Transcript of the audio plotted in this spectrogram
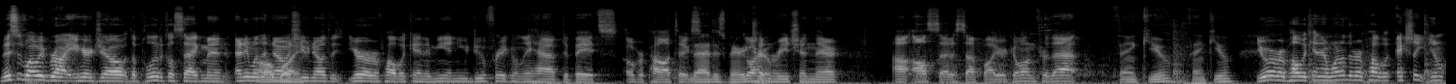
this is why we brought you here, Joe. The political segment. Anyone that Oh, knows boy. you know that you're a Republican, and me and you do frequently have debates over politics. That is very Go ahead true. and reach in there. I'll, I'll set us up while you're going for that. Thank you. Thank you. You are a Republican, and one of the Republic. Actually, you know,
